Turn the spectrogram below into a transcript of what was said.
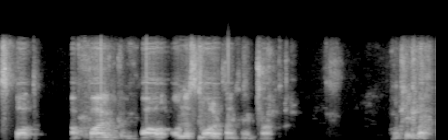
spot a five fall on a smaller time frame chart. Okay, but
